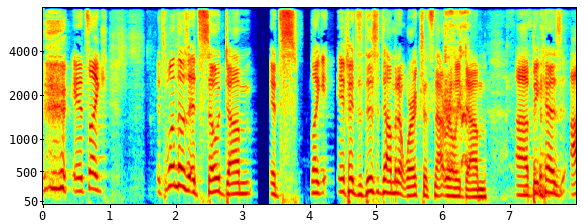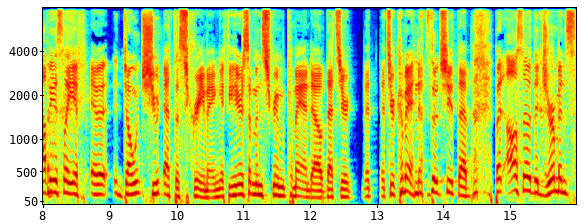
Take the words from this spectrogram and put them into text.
It's like it's one of those it's so dumb it's like if it's this dumb and it works it's not really dumb. Uh, because obviously if uh, don't shoot at the screaming. If you hear someone scream commando that's your that, that's your commandos don't shoot them. But also the germans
